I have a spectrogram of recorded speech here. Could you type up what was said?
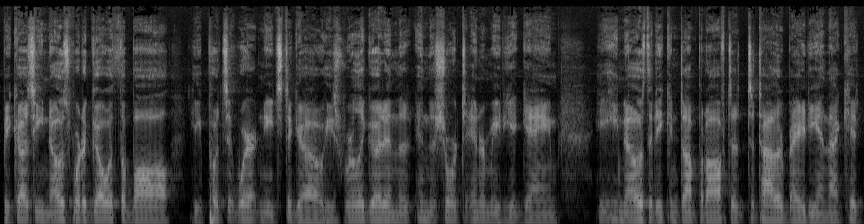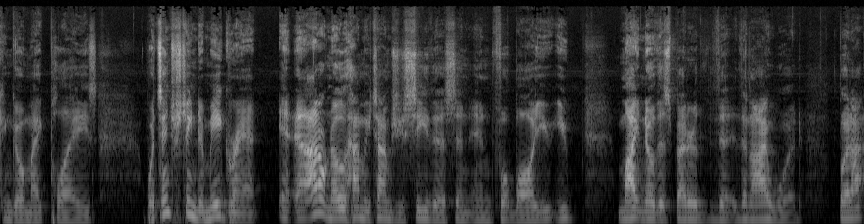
because he knows where to go with the ball. He puts it where it needs to go. He's really good in the in the short to intermediate game. He, knows that he can dump it off to, to Tyler Badie and that kid can go make plays. What's interesting to me, Grant, and I don't know how many times you see this in, in football. You you might know this better th- than I would, but I,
